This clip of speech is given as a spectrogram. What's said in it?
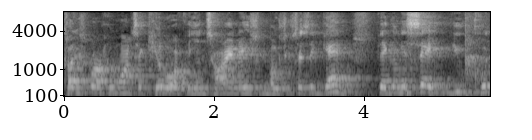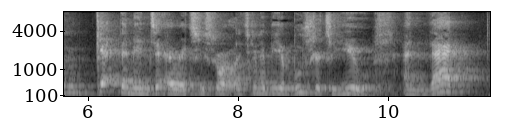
Kaddish Baruch Hu wants to kill off the entire nation. Moshe says again, they're going to say you couldn't get them into Eretz Yisrael. It's going to be a busha to you. And that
